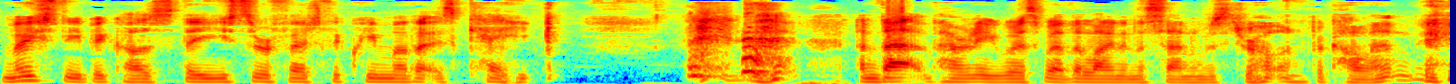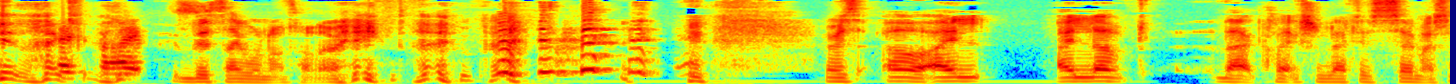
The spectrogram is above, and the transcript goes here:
mostly because they used to refer to the Queen Mother as cake. and that apparently was where the line in the sand was drawn for Colin. like, right. this I will not tolerate. Whereas, oh, I, I loved that collection of letters so much.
